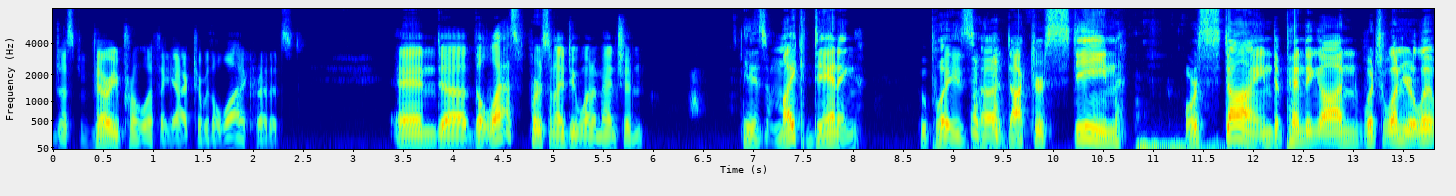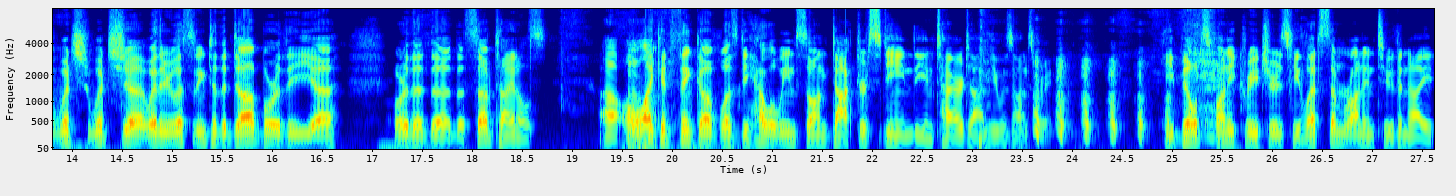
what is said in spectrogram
Just very prolific actor with a lot of credits. And uh, the last person I do want to mention is Mike Daneen, who plays uh, Dr. Steen or Stein, depending on which one you're li- which which uh, whether you're listening to the dub or the uh, or the the, the subtitles. Uh, all I could think of was the Helloween song "Doctor Steen" the entire time he was on screen. he builds funny creatures. He lets them run into the night.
